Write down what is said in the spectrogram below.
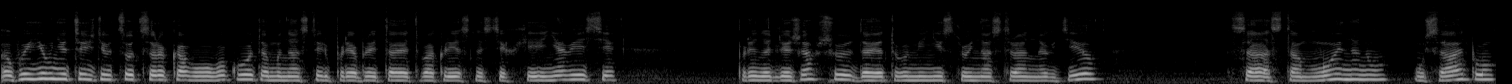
В июне 1940 года монастырь приобретает в окрестностях Хейнявеси, принадлежавшую до этого министру иностранных дел Саастамойнену усадьбу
